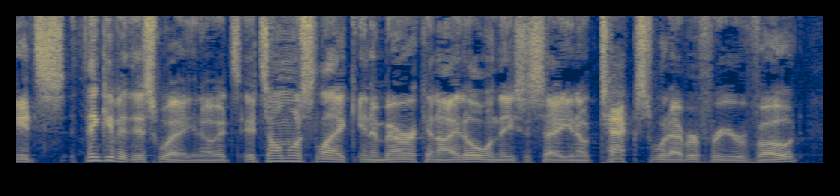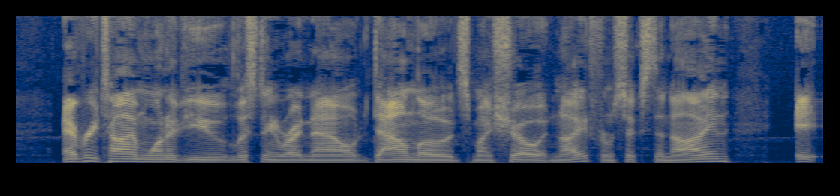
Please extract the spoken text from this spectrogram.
it's think of it this way, you know, it's it's almost like in American Idol when they used to say, you know, text whatever for your vote. Every time one of you listening right now downloads my show at night from six to nine, it,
